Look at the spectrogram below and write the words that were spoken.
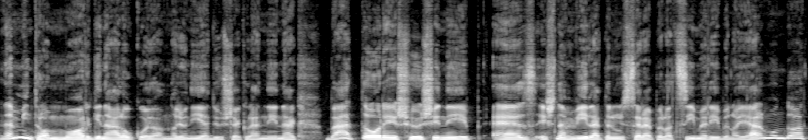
Nem mintha a marginálok olyan nagyon ijedősek lennének, bátor és hősi nép ez, és nem véletlenül szerepel a címerében a jelmondat,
